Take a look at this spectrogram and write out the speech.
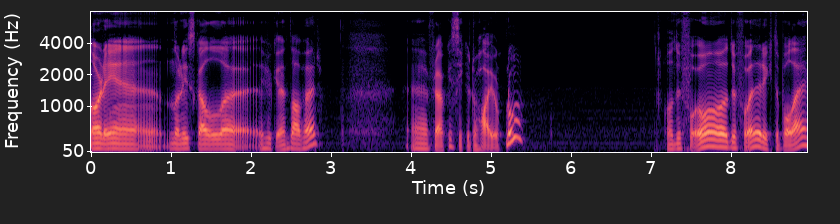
når de, når de skal uh, huke den til avhør. Eh, for det er jo ikke sikkert du har gjort noe. Og du får jo du får et rykte på deg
